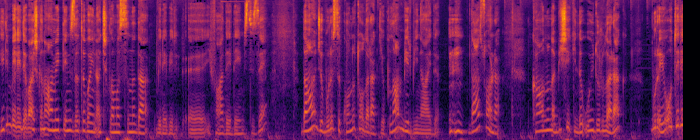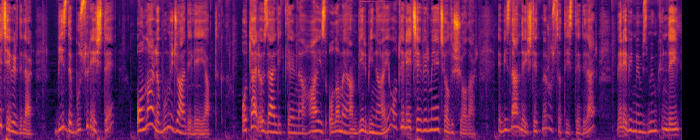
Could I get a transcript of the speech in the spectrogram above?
Didim Belediye Başkanı Ahmet Deniz Atabay'ın açıklamasını da birebir e, ifade edeyim size. Daha önce burası konut olarak yapılan bir binaydı. Daha sonra kanuna bir şekilde uydurularak burayı otele çevirdiler. Biz de bu süreçte onlarla bu mücadeleyi yaptık. Otel özelliklerine haiz olamayan bir binayı otele çevirmeye çalışıyorlar. E bizden de işletme ruhsatı istediler. Verebilmemiz mümkün değil.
